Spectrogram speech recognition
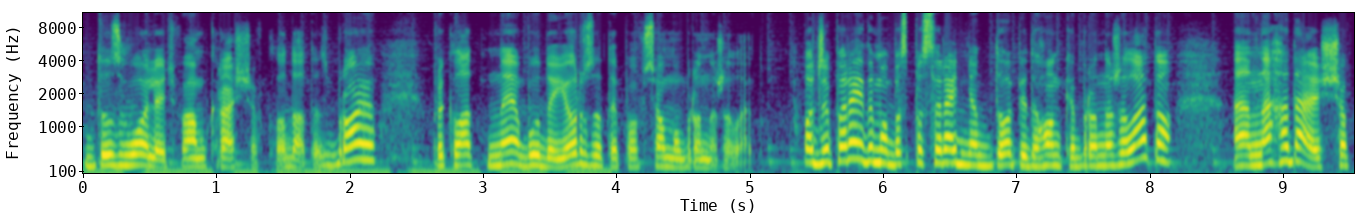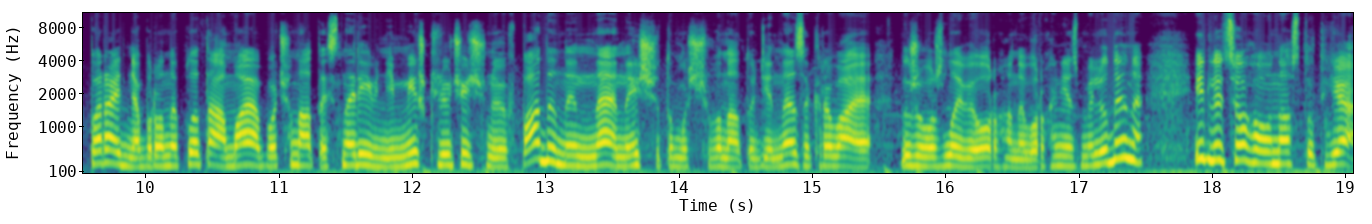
дозволять вам краще вкладати зброю. Приклад не буде йорзати по всьому бронежилету. Отже, перейдемо безпосередньо до підгонки бронежилету. Е, Нагадаю, що передня бронеплита має починатись на рівні міжключичної впадини, не нижче, тому що вона тоді не закриває дуже важливі органи в організмі людини. І для цього у нас тут є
